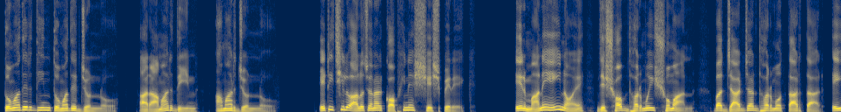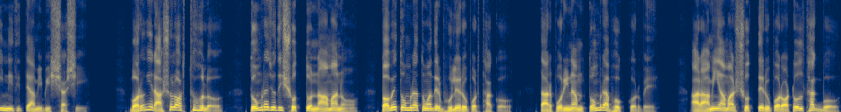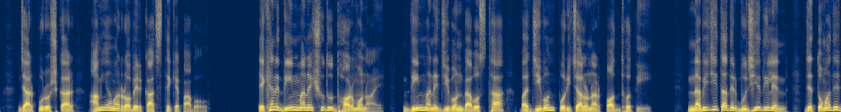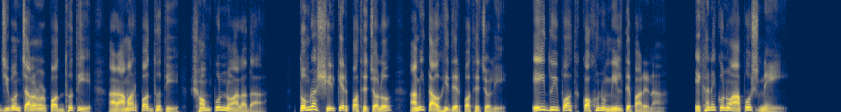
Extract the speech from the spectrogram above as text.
তোমাদের দিন তোমাদের জন্য, আর আমার দিন আমার জন্য। এটি ছিল আলোচনার কফিনের শেষ পেরেক। এর মানে এই নয় যে সব ধর্মই সমান, বা যার যার ধর্ম তার তার, এই নীতিতে আমি বিশ্বাসী। বরং এর আসল অর্থ হল তোমরা যদি সত্য না মানো, তবে তোমরা তোমাদের ভুলের ওপর থাকো। তার পরিণাম তোমরা ভোগ করবে। আর আমি আমার সত্যের উপর অটল থাকব, যার পুরস্কার আমি আমার রবের কাছ থেকে পাব। এখানে দিন মানে শুধু ধর্ম নয়, দিন মানে জীবন ব্যবস্থা বা জীবন পরিচালনার পদ্ধতি। নাবিজি তাদের বুঝিয়ে দিলেন যে তোমাদের জীবন চালানোর পদ্ধতি আর আমার পদ্ধতি সম্পূর্ণ আলাদা। তোমরা শির্কের পথে চলো, আমি তাওহিদের পথে চলি। এই দুই পথ কখনো মিলতে পারে না। এখানে কোনো আপোষ নেই।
